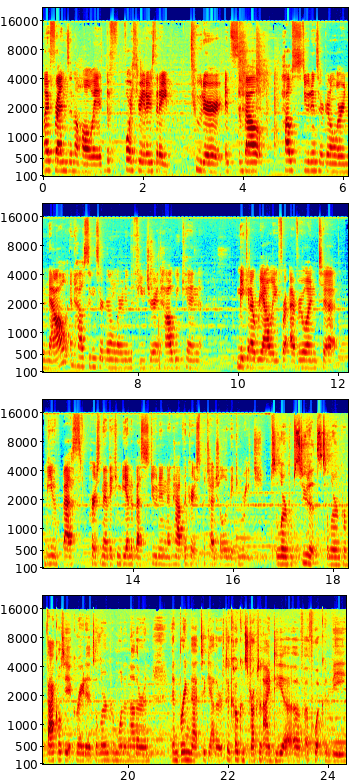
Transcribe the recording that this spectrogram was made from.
my friends in the hallway, the fourth graders that I tutor. It's about how students are going to learn now and how students are going to learn in the future and how we can make it a reality for everyone to be the best person that they can be and the best student and have the greatest potential that they can reach. To learn from students, to learn from faculty at Graded, to learn from one another and, and bring that together to co-construct an idea of, of what could be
